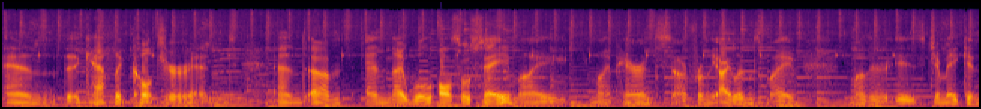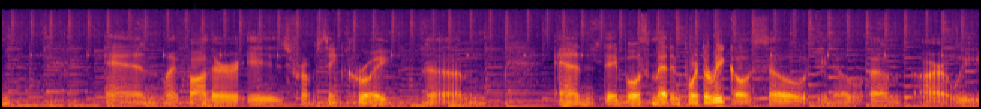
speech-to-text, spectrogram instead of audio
and the Catholic culture and and um, and I will also say my my parents are from the islands. My mother is Jamaican, and my father is from St. Croix. Um, and they both met in Puerto Rico. So you know, um, our we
